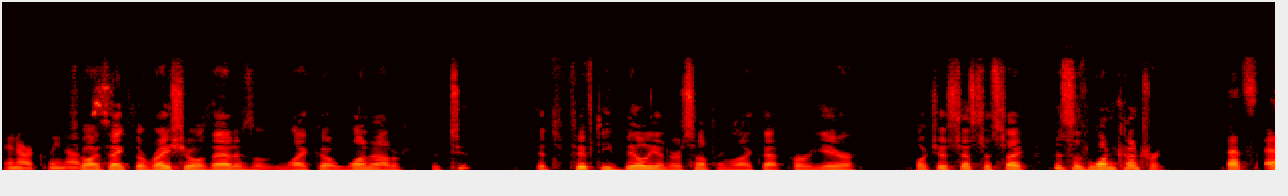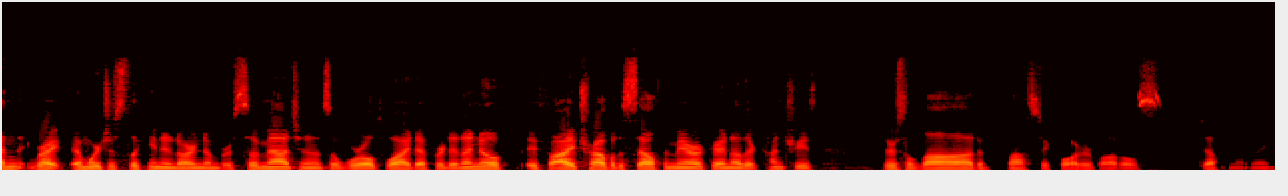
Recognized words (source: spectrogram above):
in our cleanups. So I think the ratio of that is like a one out of two. It's 50 billion or something like that per year, which is just to say this is one country. That's and right, and we're just looking at our numbers. So imagine it's a worldwide effort. And I know if, if I travel to South America and other countries, there's a lot of plastic water bottles, definitely.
